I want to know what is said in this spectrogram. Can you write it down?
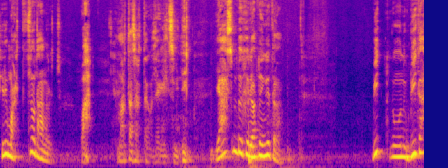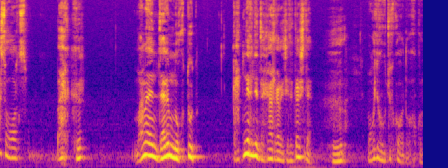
Тэрийг мартцсан уу та нар гэж. Мардаа зартаг бол яг хэлсэн мэт. Яасан бэ гэхээр одоо ингэж байгаа. Бид нөгөө нэг би таас уулз байх гэхээр манай энэ зарим нөхдүүд гадныхны захиалгаар гэж хэлдэг шүү дээ. Монголыг хөгжүүлэхгүй байдаг байхгүй.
